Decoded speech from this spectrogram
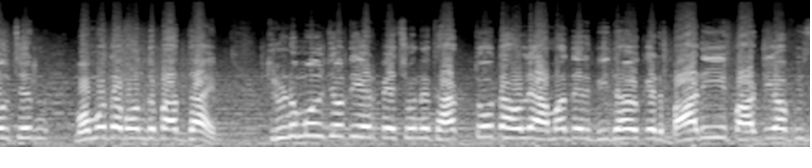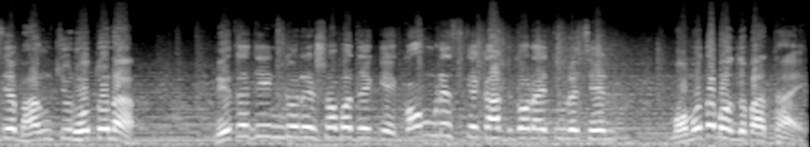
বলছেন মমতা বন্দ্যোপাধ্যায়। তৃণমূল যদি এর পেছনে থাকতো, তাহলে আমাদের বিধায়কের বাড়ি পার্টি অফিসে ভাঙচুর হতো না। নেতাজি ইন্ডোরের সভা থেকে কংগ্রেসকে কাঠগড়ায় তুলেছেন মমতা বন্দ্যোপাধ্যায়।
